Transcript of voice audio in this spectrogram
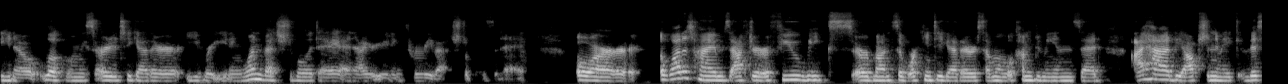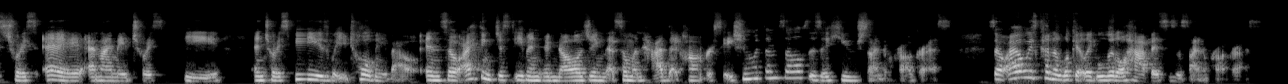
you know, look, when we started together, you were eating one vegetable a day and now you're eating three vegetables a day or a lot of times after a few weeks or months of working together someone will come to me and said i had the option to make this choice a and i made choice b and choice b is what you told me about. And so i think just even acknowledging that someone had that conversation with themselves is a huge sign of progress. So i always kind of look at like little habits as a sign of progress.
